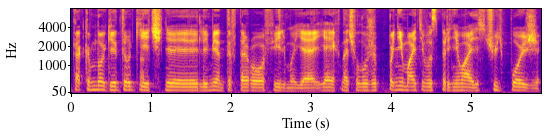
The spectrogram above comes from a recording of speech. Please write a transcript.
Как и многие другие элементы второго фильма, я, я их начал уже понимать и воспринимать чуть позже.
